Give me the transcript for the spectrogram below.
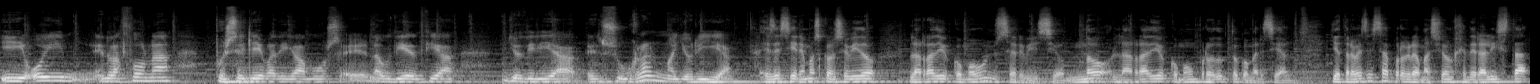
y hoy en la zona pues se lleva, digamos, eh, la audiencia yo diría en su gran mayoría. Es decir, hemos concebido la radio como un servicio, no la radio como un producto comercial. Y a través de esa programación generalista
